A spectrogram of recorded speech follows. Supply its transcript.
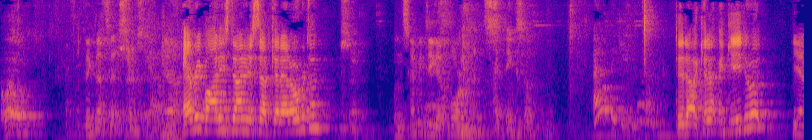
Hello? I think that's it, sir. Yeah. Everybody's done it except Cadet Overton? Sir. That means you get four minutes. I think so. I don't think you could. Did uh, Cadet McGee do it? Yeah.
